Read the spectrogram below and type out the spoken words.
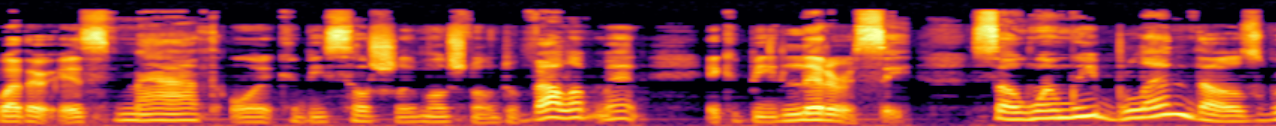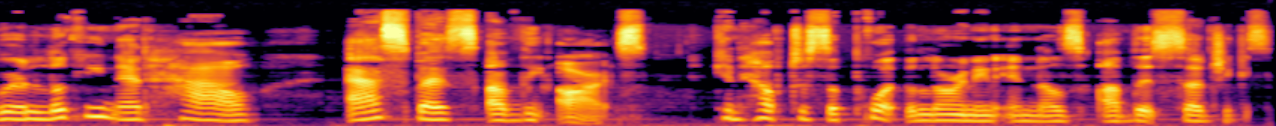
whether it's math or it could be social emotional development, it could be literacy. So when we blend those, we're looking at how aspects of the arts can help to support the learning in those other subjects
